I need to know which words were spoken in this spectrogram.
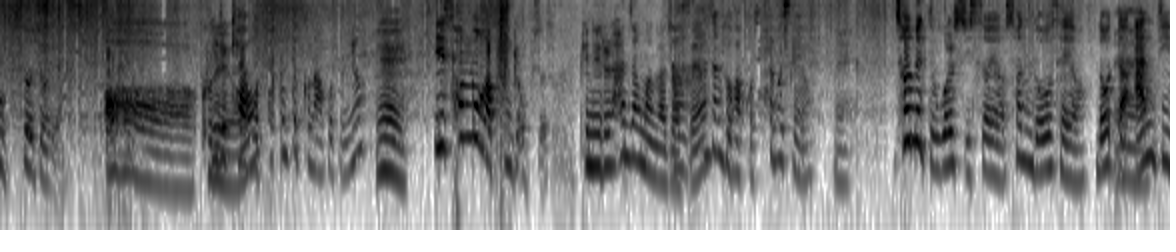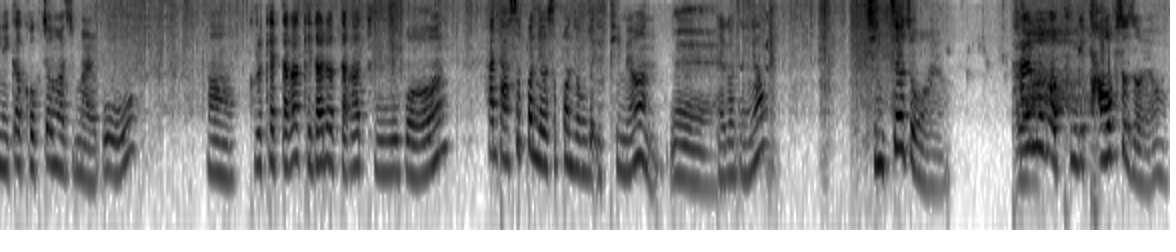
없어져요. 어, 그래요? 이렇게 하고 따끈따끈하거든요. 예. 이 손목 아픈 게 없어져요. 비닐을 한 장만 가져왔어요? 한 장 더 갖고 해보세요. 네. 처음에 뜨거울 수 있어요. 손 넣으세요. 넣었다 네. 안 뒤니까 걱정하지 말고 어 그렇게 했다가 기다렸다가 두 번, 한 다섯 번 여섯 번 정도 입히면 네. 되거든요. 진짜 좋아요. 팔목 아픈 게 다 없어져요.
